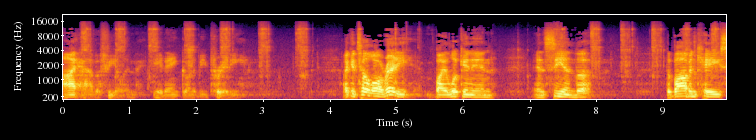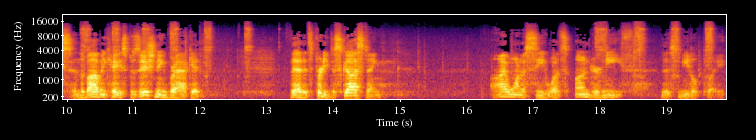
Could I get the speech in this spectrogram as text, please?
I have a feeling it ain't going to be pretty. I can tell already by looking in and seeing the the bobbin case and the bobbin case positioning bracket that it's pretty disgusting. I want to see what's underneath this needle plate.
